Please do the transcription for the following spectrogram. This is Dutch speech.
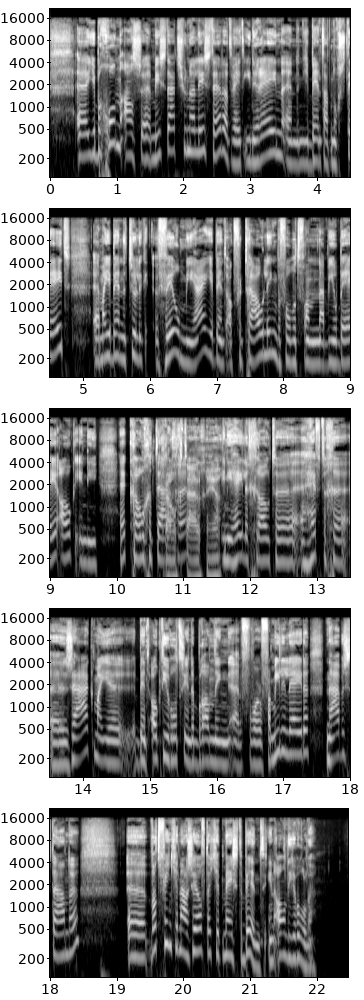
je begon als misdaadjournalist, hè, dat weet iedereen. En je bent dat nog steeds. maar je bent natuurlijk veel meer. Je bent ook vertrouweling, bijvoorbeeld van Nabil B. ook in die hè, kroongetuigen. kroongetuigen ja. In die hele grote, heftige zaak. Maar je bent ook die rots in de branding voor familieleden, nabestaanden. wat vind je nou zelf dat je het meeste bent in al die rollen?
